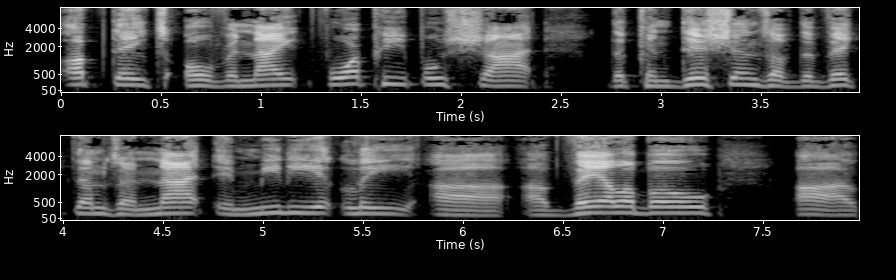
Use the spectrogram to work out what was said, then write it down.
updates overnight. Four people shot. The conditions of the victims are not immediately uh, available. Uh,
